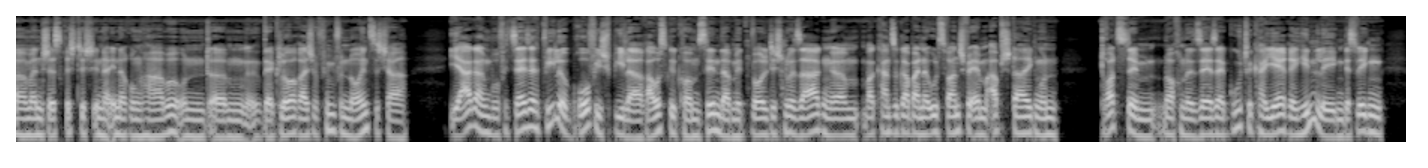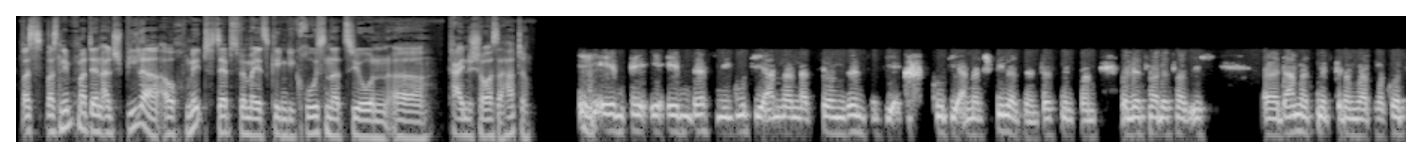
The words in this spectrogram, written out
äh, wenn ich das richtig in Erinnerung habe. Und ähm, der glorreiche 95er Jahrgang, wo sehr, sehr viele Profispieler rausgekommen sind. Damit wollte ich nur sagen, ähm, man kann sogar bei einer U20-WM absteigen und trotzdem noch eine sehr, sehr gute Karriere hinlegen. Deswegen, was, was nimmt man denn als Spieler auch mit, selbst wenn man jetzt gegen die großen Nationen äh, keine Chance hatte? Eben, e, e, eben das, wie gut die anderen Nationen sind und wie gut die anderen Spieler sind. Das nimmt man. Und das war das, was ich äh, damals mitgenommen habe. Mal kurz,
